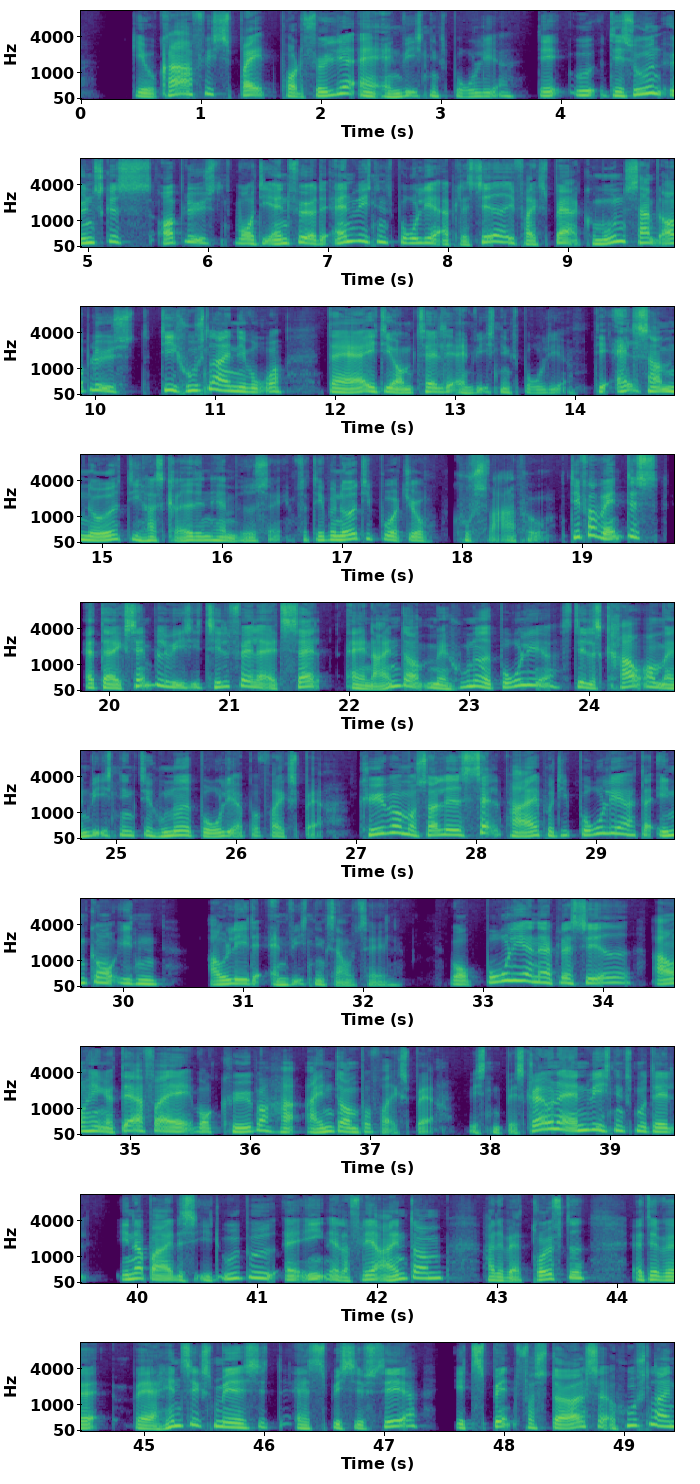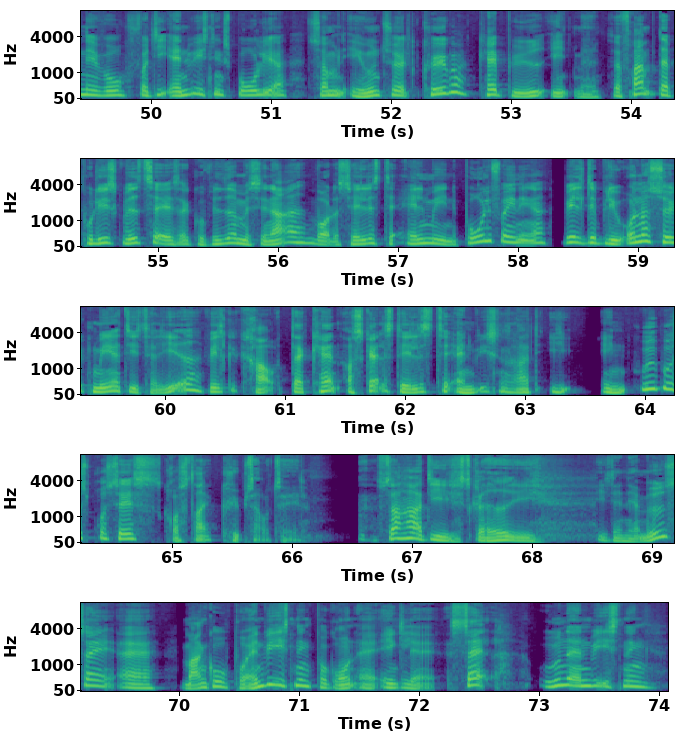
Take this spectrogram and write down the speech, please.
geografisk spredt portefølje af anvisningsboliger. Det, desuden ønskes oplyst, hvor de anførte anvisningsboliger er placeret i Frederiksberg Kommune, samt oplyst de huslejeniveauer, der er i de omtalte anvisningsboliger. Det er alt sammen noget, de har skrevet i den her mødesag, så det er noget, de burde jo kunne svare på. Det forventes, at der eksempelvis i tilfælde af et salg af en ejendom med 100 boliger stilles krav om anvisning til 100 boliger på Frederiksberg. Køber må således selv pege på de boliger, der indgår i den afledte anvisningsaftale. Hvor boligerne er placeret, afhænger derfor af, hvor køber har ejendom på Frederiksberg. Hvis den beskrevne anvisningsmodel indarbejdes i et udbud af en eller flere ejendomme, har det været drøftet, at det vil være hensigtsmæssigt at specificere et spænd for størrelse og huslejeniveau for de anvisningsboliger, som en eventuelt køber kan byde ind med. Så frem der politisk vedtages at gå videre med scenariet, hvor der sælges til almene boligforeninger, vil det blive undersøgt mere detaljeret, hvilke krav der kan og skal stilles til anvisningsret i en udbudsproces, købsaftale. Så har de skrevet i, i den her mødesag, at manko på anvisning på grund af enkelte salg uden anvisning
